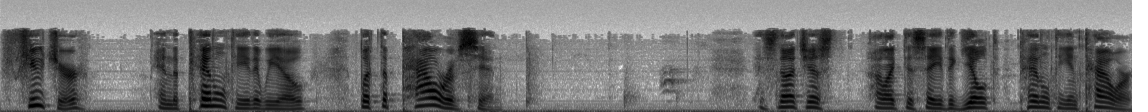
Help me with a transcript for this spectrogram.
future and the penalty that we owe, but the power of sin. It's not just, I like to say, the guilt, penalty, and power.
